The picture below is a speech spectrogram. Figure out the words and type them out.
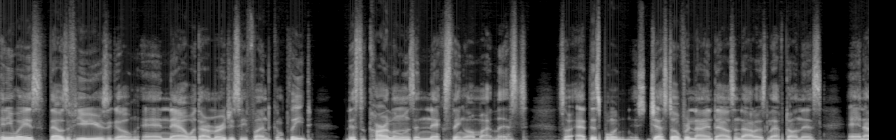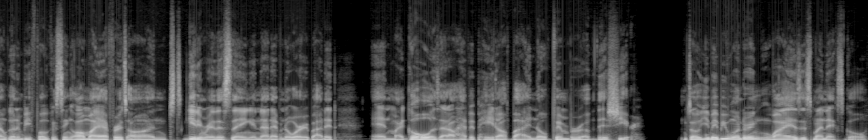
anyways, that was a few years ago. And now, with our emergency fund complete, this car loan is the next thing on my list. So, at this point, it's just over $9,000 left on this. And I'm going to be focusing all my efforts on getting rid of this thing and not having to worry about it. And my goal is that I'll have it paid off by November of this year. So, you may be wondering, why is this my next goal?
